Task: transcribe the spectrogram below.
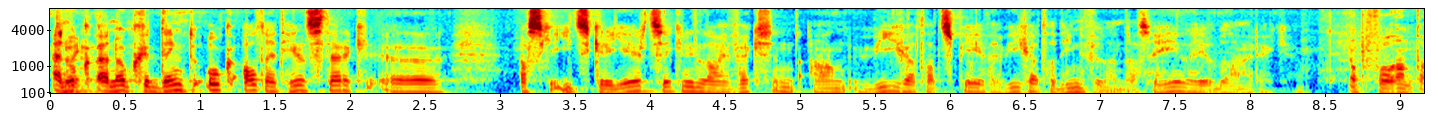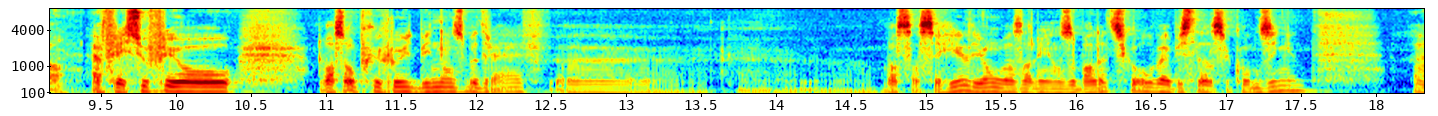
En ook, en ook, je denkt ook altijd heel sterk, uh, als je iets creëert, zeker in live action, aan wie gaat dat spelen, wie gaat dat invullen. Dat is heel, heel belangrijk. Op voorhand al. En Fresufrio was opgegroeid binnen ons bedrijf. Uh, was als ze heel jong was al in onze balletschool. Wij wisten dat ze kon zingen. Uh,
